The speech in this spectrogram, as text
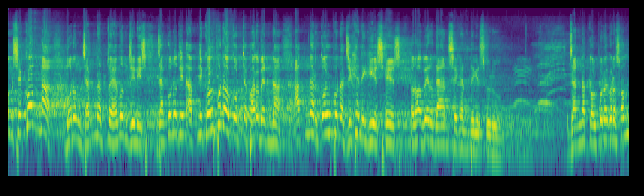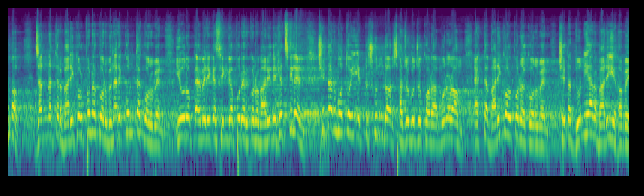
অংশে কম না, বরং জান্নাত তো এমন জিনিস যা কোনোদিন আপনি কল্পনাও করতে পারবেন না। আপনার কল্পনা যেখানে গিয়ে শেষ, রবের দান সেখান থেকে শুরু। জান্নাত কল্পনা করা সম্ভব? জান্নাতের বাড়ি কল্পনা করবেন, আরে কোনটা করবেন? ইউরোপ, আমেরিকা, সিঙ্গাপুরের কোনো বাড়ি দেখেছিলেন? সেটার মতোই একটু সুন্দর সাজুগুজু করা, মনোরম একটা বাড়ি কল্পনা করবেন। সেটা দুনিয়ার বাড়ি হবে,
